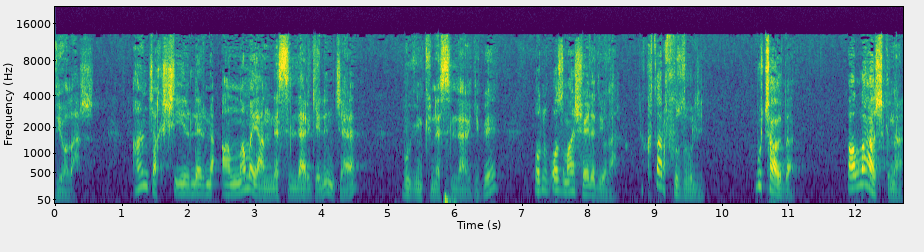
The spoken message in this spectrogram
diyorlar. Ancak şiirlerini anlamayan nesiller gelince, bugünkü nesiller gibi, onu, o zaman şöyle diyorlar. Ne kadar fuzuli. Bu çağda Allah aşkına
